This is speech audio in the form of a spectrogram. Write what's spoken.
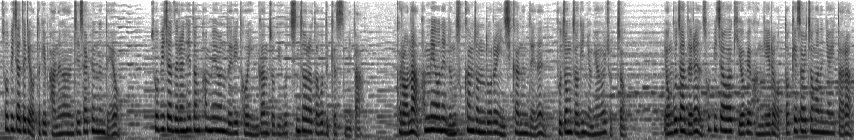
소비자들이 어떻게 반응하는지 살폈는데요. 소비자들은 해당 판매원들이 더 인간적이고 친절하다고 느꼈습니다. 그러나 판매원의 능숙함 정도를 인식하는 데는 부정적인 영향을 줬죠. 연구자들은 소비자와 기업의 관계를 어떻게 설정하느냐에 따라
